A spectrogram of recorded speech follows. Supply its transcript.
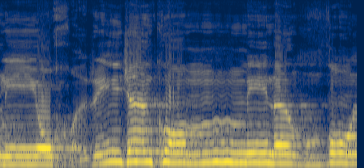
ليخرجكم من الظلمات.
